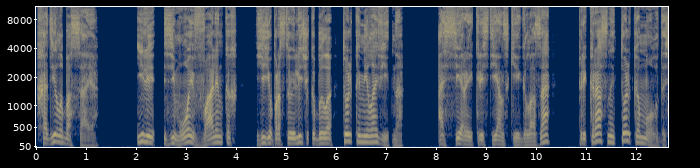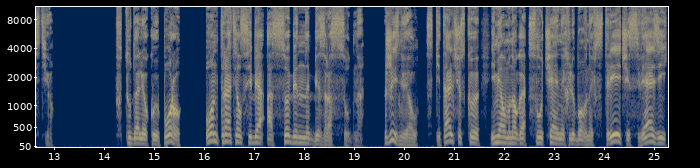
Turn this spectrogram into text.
ходила босая. Или зимой в валенках ее простое личико было только миловидно, а серые крестьянские глаза прекрасны только молодостью. В ту далекую пору он тратил себя особенно безрассудно. Жизнь вел скитальческую, имел много случайных любовных встреч и связей,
